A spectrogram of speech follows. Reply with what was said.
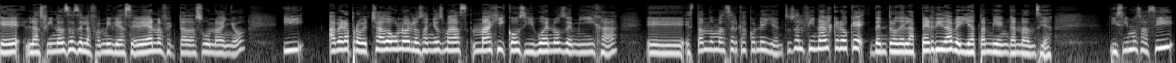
que las finanzas de la familia se vean afectadas un año y haber aprovechado uno de los años más mágicos y buenos de mi hija, eh, estando más cerca con ella. Entonces al final creo que dentro de la pérdida veía también ganancia. Hicimos así,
